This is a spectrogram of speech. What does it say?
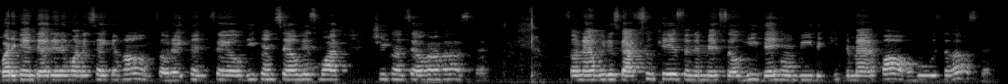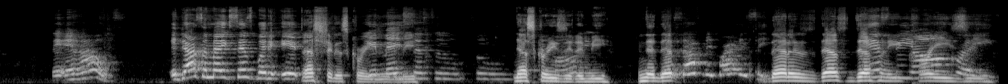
But again, they didn't want to take it home, so they couldn't tell. He couldn't tell his wife. She couldn't tell her husband. So now we just got two kids in the mix. So he they gonna be the the man father who is the husband. They in house. It doesn't make sense, but it it, That shit is crazy it to makes me. sense to to. That's crazy to me. That, that, definitely crazy. that is that's definitely beyond crazy.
